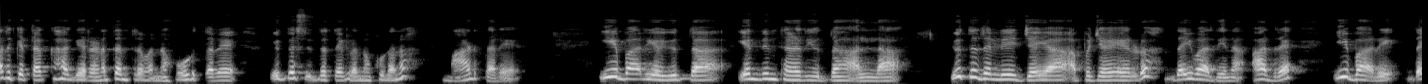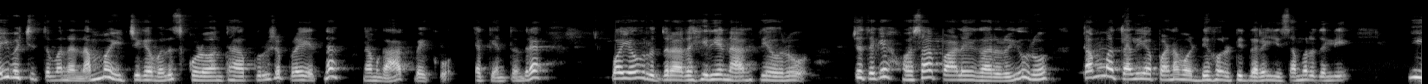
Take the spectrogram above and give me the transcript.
ಅದಕ್ಕೆ ತಕ್ಕ ಹಾಗೆ ರಣತಂತ್ರವನ್ನು ಹೂಡ್ತಾರೆ ಯುದ್ಧ ಸಿದ್ಧತೆಗಳನ್ನು ಕೂಡ ಮಾಡ್ತಾರೆ. ಈ ಬಾರಿಯ ಯುದ್ಧ ಎಂದಿನ ಥರದ ಯುದ್ಧ ಅಲ್ಲ. ಯುದ್ಧದಲ್ಲಿ ಜಯ, ಅಪಜಯ ಎರಡು ದೈವಾಧೀನ ಆದರೆ ಈ ಬಾರಿ ದೈವಚಿತ್ತವನ್ನು ನಮ್ಮ ಇಚ್ಛೆಗೆ ಒಲಿಸ್ಕೊಳ್ಳುವಂತಹ ಪುರುಷ ಪ್ರಯತ್ನ ನಮ್ಗೆ ಹಾಕಬೇಕು ಯಾಕೆ ಅಂತಂದರೆ ವಯೋವೃದ್ಧರಾದ ಹಿರಿಯ ನಾಗತಿಯವರು ಜೊತೆಗೆ ಹೊಸ ಪಾಳೆಯಗಾರರು ಇವರು ತಮ್ಮ ತಲೆಯ ಪಣವೊಡ್ಡಿ ಹೊರಟಿದ್ದಾರೆ ಈ ಸಮರದಲ್ಲಿ. ಈ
